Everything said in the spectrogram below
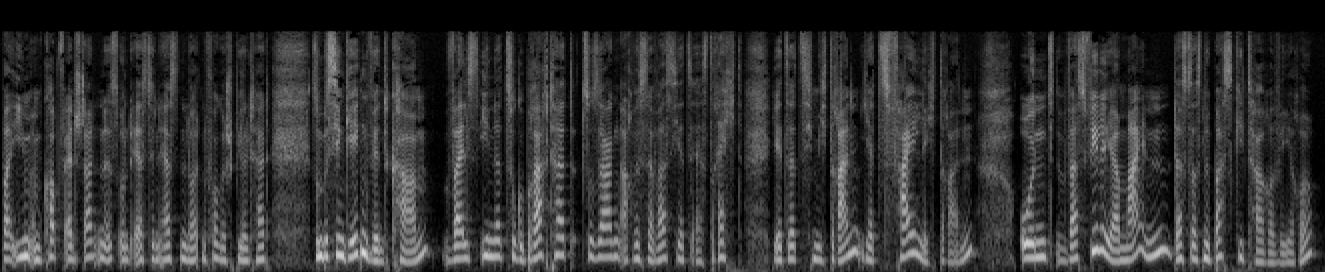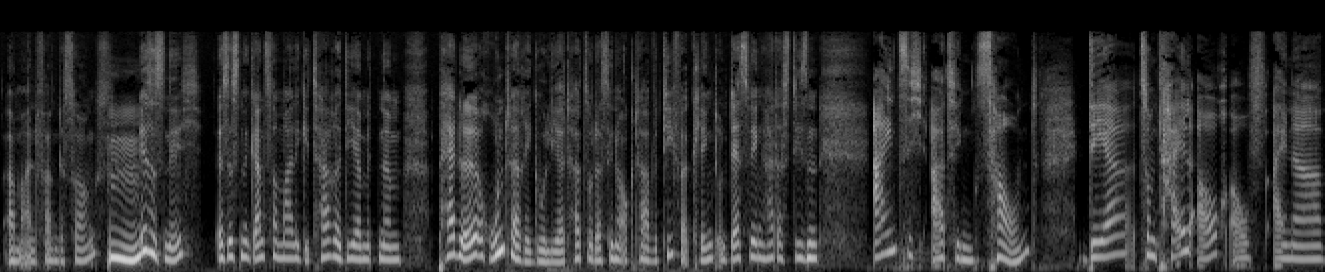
bei ihm im Kopf entstanden ist und erst den ersten Leuten vorgespielt hat, so ein bisschen Gegenwind kam, weil es ihn dazu gebracht hat, zu sagen, ach, wisst ihr was, jetzt erst recht, jetzt setze ich mich dran, jetzt feile ich dran. Und was viele ja meinen, dass das eine Bassgitarre wäre am Anfang des Songs, mhm. ist es nicht. Es ist eine ganz normale Gitarre, die er mit einem Pedal runterreguliert hat, sodass sie eine Oktave tiefer klingt. Und deswegen hat es diesen einzigartigen Sound, der zum Teil auch auf einer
